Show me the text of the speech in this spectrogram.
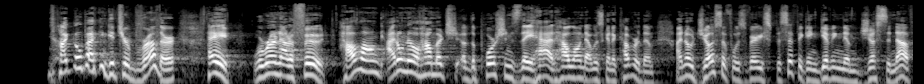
Not go back and get your brother. Hey, we're running out of food. How long? I don't know how much of the portions they had, how long that was going to cover them. I know Joseph was very specific in giving them just enough,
